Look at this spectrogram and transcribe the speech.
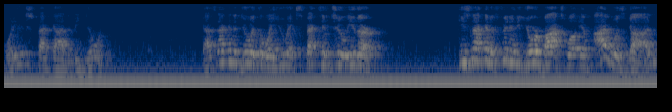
What do you expect God to be doing? God's not going to do it the way you expect Him to either. He's not going to fit into your box. Well, if I was God,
